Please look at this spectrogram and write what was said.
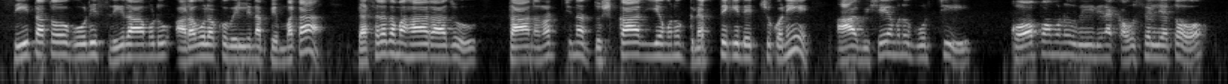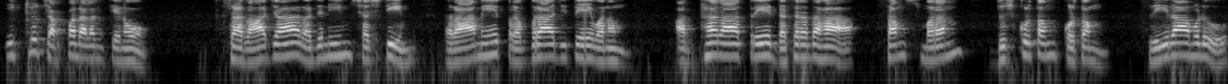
సీతతో గూడి శ్రీరాముడు అడవులకు వెళ్ళిన పిమ్మట దశరథ మహారాజు తాననొచ్చిన దుష్కార్యమును జ్ఞప్తికి తెచ్చుకొని ఆ విషయమును గూర్చి కోపమును వీడిన కౌసల్యతో ఇట్లు చెప్పదలంచెను. స రాజా రజనీం షష్ఠీం రామే ప్రవ్రాజితే వనం. అర్ధరాత్రే దశరథ సంస్మరన్ దుష్కృతం కృతం. శ్రీరాముడు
